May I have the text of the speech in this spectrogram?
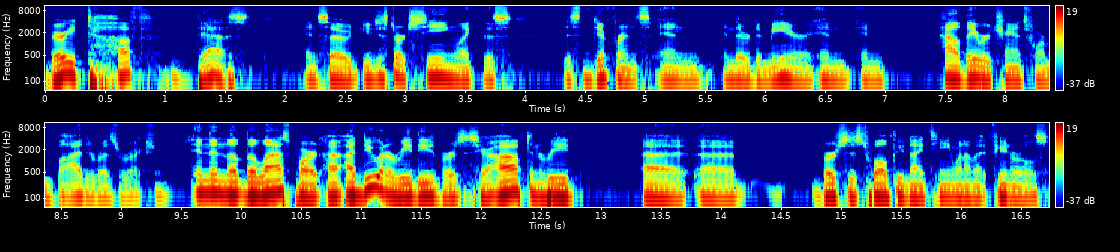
very tough deaths, and so you just start seeing like this this difference in in their demeanor and and how they were transformed by the resurrection. And then the, the last part, I, I do want to read these verses here. I often read uh, uh, verses 12 through 19 when I'm at funerals,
